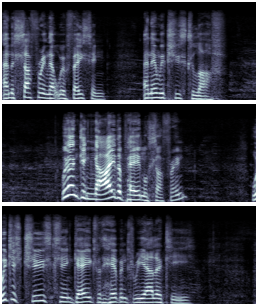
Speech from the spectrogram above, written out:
and the suffering that we're facing, and then we choose to laugh. We don't deny the pain or suffering. We just choose to engage with heaven's reality.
